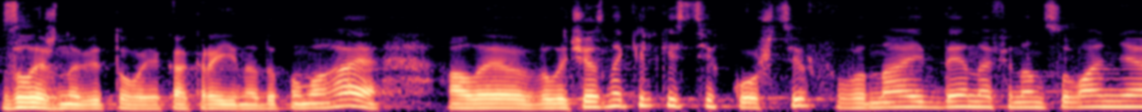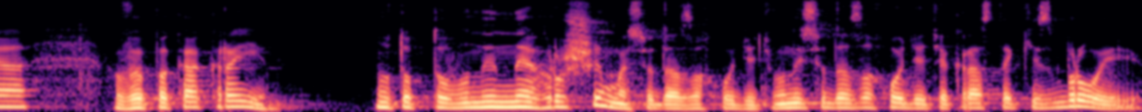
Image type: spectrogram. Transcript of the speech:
залежно від того, яка країна допомагає, але величезна кількість цих коштів вона йде на фінансування ВПК країн. Ну тобто вони не грошима сюди заходять, вони сюди заходять якраз таки зброєю.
